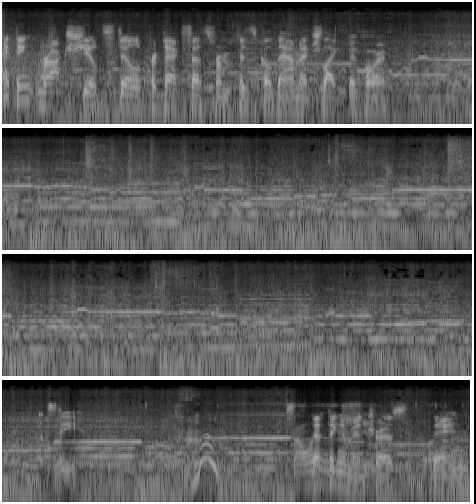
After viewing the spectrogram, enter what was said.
I think Rock Shield still protects us from physical damage like before. It's not That letting thing of interest thing.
